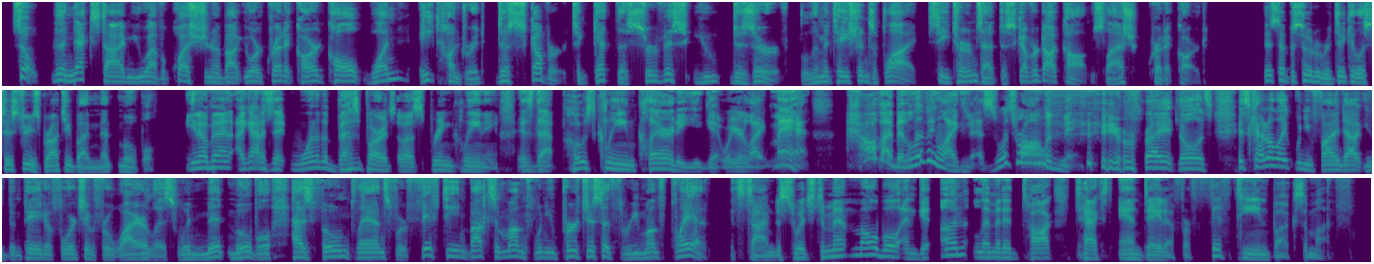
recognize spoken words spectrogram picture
So the next time you have a question about your credit card, call 1-800-DISCOVER to get the service you deserve. Limitations apply. See terms at discover.com slash credit card. This episode of Ridiculous History is brought to you by Mint Mobile. You know, Ben, I got to say, one of the best parts about spring cleaning is that post clean clarity you get where you're like, man, how have I been living like this? What's wrong with me? you're right. Noel, it's, it's kind of like when you find out you've been paying a fortune for wireless when Mint Mobile has phone plans for 15 bucks a month when you purchase a three month plan. It's time to switch to Mint Mobile and get unlimited talk, text, and data for 15 bucks a month.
